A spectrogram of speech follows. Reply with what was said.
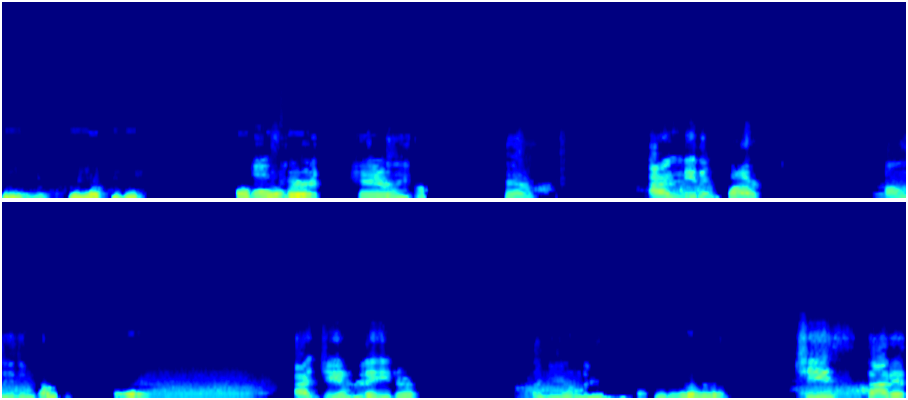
he negatively offered her They her a leading part. a leading part A year later, a year later. Later, she started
